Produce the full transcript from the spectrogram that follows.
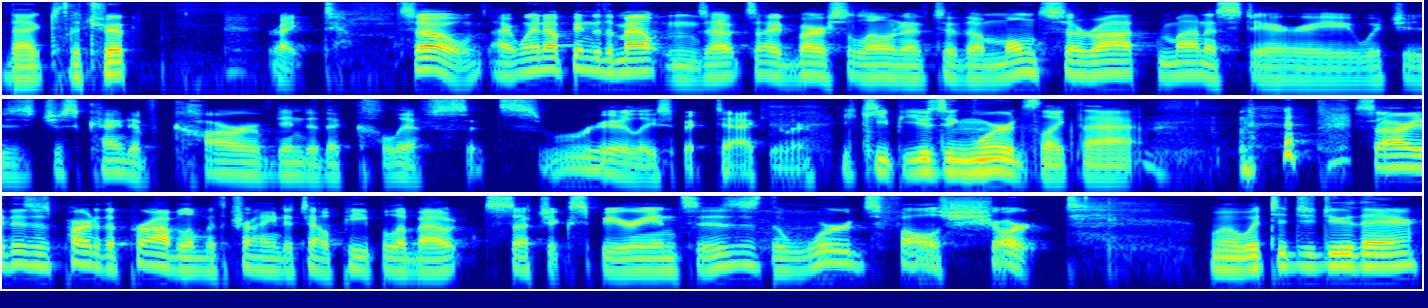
Back to the trip. Right. So I went up into the mountains outside Barcelona to the Montserrat Monastery, which is just kind of carved into the cliffs. It's really spectacular. You keep using words like that. Sorry, this is part of the problem with trying to tell people about such experiences. The words fall short. Well, what did you do there?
